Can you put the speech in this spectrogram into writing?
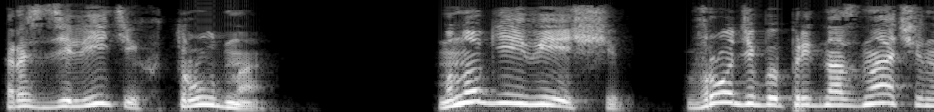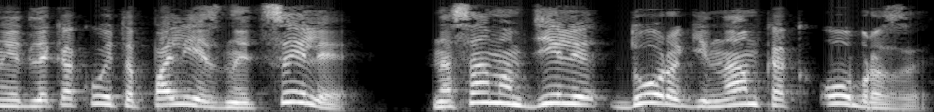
разделить их трудно. Многие вещи, вроде бы предназначенные для какой-то полезной цели, на самом деле дороги нам как образы,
